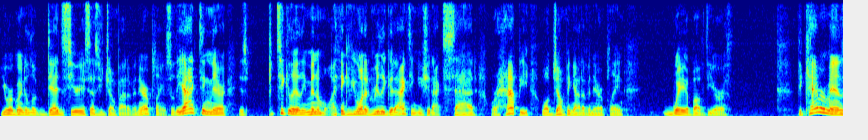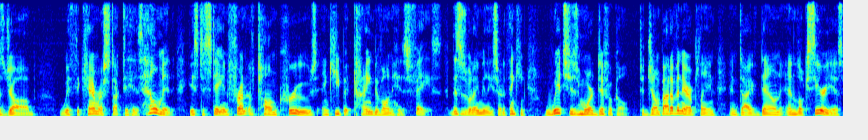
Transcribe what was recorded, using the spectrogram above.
You are going to look dead serious as you jump out of an airplane. So the acting there is particularly minimal. I think if you wanted really good acting, you should act sad or happy while jumping out of an airplane way above the earth. The cameraman's job with the camera stuck to his helmet is to stay in front of Tom Cruise and keep it kind of on his face. This is what I immediately started thinking. Which is more difficult? To jump out of an airplane and dive down and look serious,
